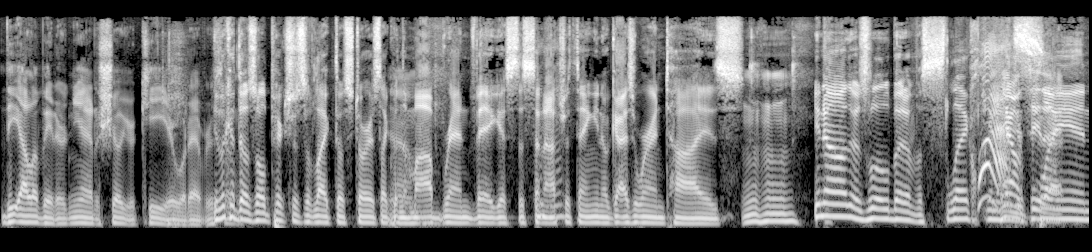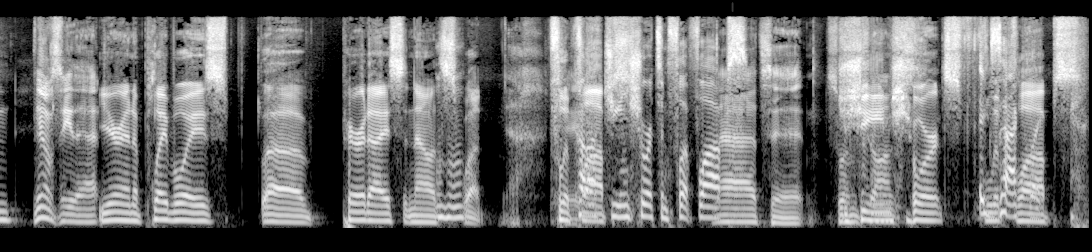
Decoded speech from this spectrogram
the elevator, and you got to show your key or whatever. You look at those old pictures of like those stories, like when the mob ran Vegas, the Sinatra thing. You know, guys are wearing ties. Mm-hmm. You know, there's a little bit of a slick. You know, don't you're see that. You don't see that. You're in a Playboy's uh, paradise, and now it's what flip flops, jean shorts and flip flops. That's it. Swim jean trunks. shorts, flip Exactly. flops.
